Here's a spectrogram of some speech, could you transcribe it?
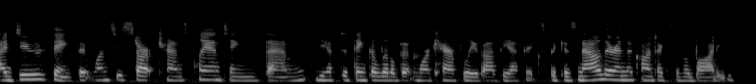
I do think that once you start transplanting them, you have to think a little bit more carefully about the ethics because now they're in the context of a body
